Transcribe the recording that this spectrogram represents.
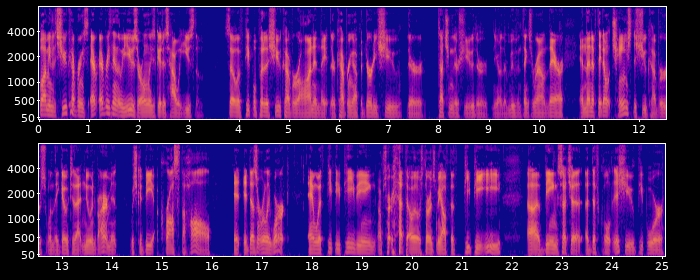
Well, I mean, the shoe coverings, everything that we use are only as good as how we use them. So if people put a shoe cover on and they, they're covering up a dirty shoe, they're touching their shoe, they're you know they're moving things around there. And then if they don't change the shoe covers when they go to that new environment, which could be across the hall, it, it doesn't really work. And with PPP being, I'm sorry, that always throws me off the PPE uh, being such a, a difficult issue, people were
